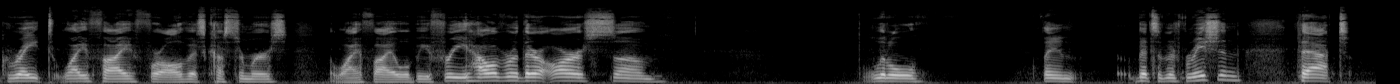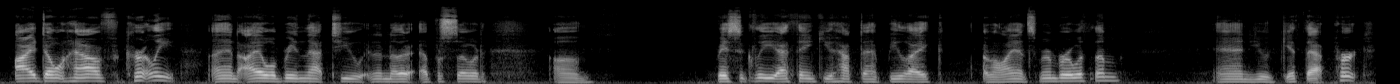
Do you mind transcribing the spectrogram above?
great Wi Fi for all of its customers. The Wi Fi will be free. However, there are some little thing bits of information that I don't have currently, and I will bring that to you in another episode. Um, basically, I think you have to be like an alliance member with them, and you get that perk.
